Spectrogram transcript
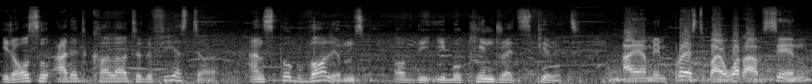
It also added color to the fiesta and spoke volumes of the Igbo kindred spirit. I am impressed by what I've seen.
